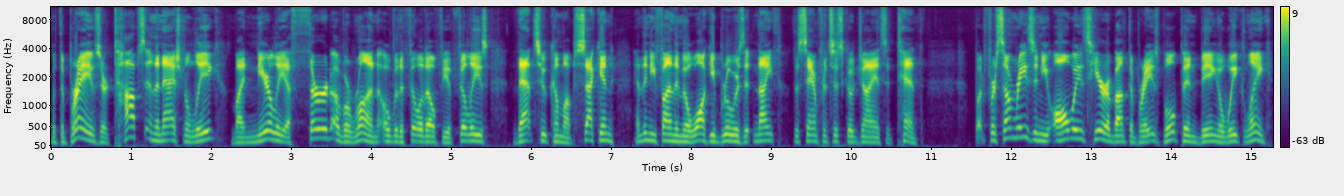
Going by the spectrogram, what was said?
but the Braves are tops in the National League by nearly a third of a run over the Philadelphia Phillies. That's who come up second. And then you find the Milwaukee Brewers at ninth, the San Francisco Giants at 10th. But for some reason, you always hear about the Braves bullpen being a weak link.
